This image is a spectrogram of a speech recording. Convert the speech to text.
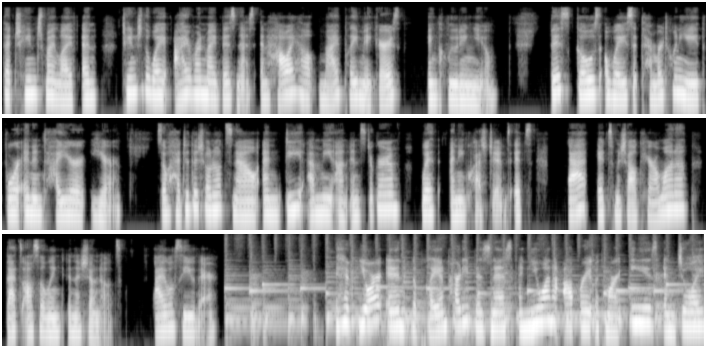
that changed my life and changed the way I run my business and how I help my playmakers, including you. This goes away September 28th for an entire year. So head to the show notes now and DM me on Instagram with any questions. It's at It's Michele Caruana. That's also linked in the show notes. I will see you there. If you're in the play and party business and you want to operate with more ease and joy,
